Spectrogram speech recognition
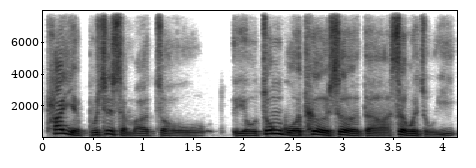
它也不是什么走。有中国特色的社会主义，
